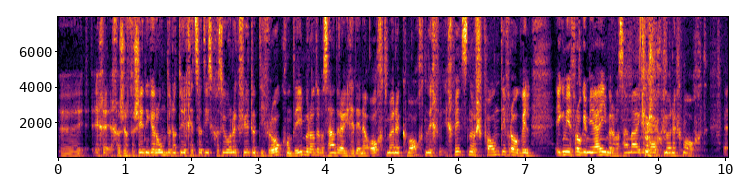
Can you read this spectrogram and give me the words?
ich, ich habe schon in verschiedenen Runden natürlich jetzt so Diskussionen geführt und die Frage kommt immer, oder, was haben wir eigentlich in diesen acht Monaten gemacht? Und ich, ich finde es noch eine spannende Frage, weil irgendwie frage ich mich auch immer, was haben wir eigentlich acht Monate gemacht? Äh,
